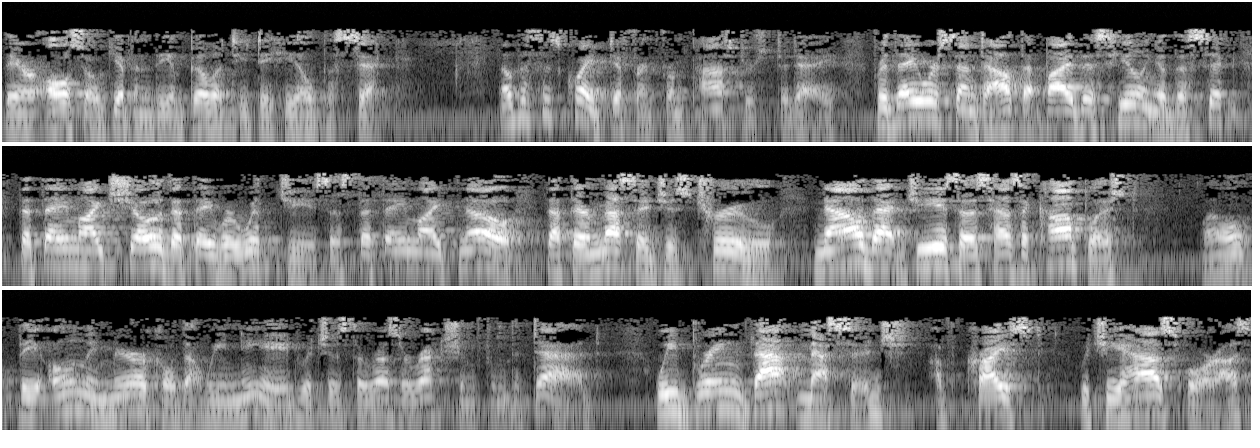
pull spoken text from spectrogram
they are also given the ability to heal the sick. Now, this is quite different from pastors today, for they were sent out that by this healing of the sick, that they might show that they were with Jesus, that they might know that their message is true. Now that Jesus has accomplished well, the only miracle that we need, which is the resurrection from the dead. We bring that message of Christ, which He has for us.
